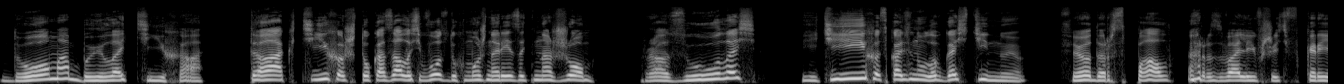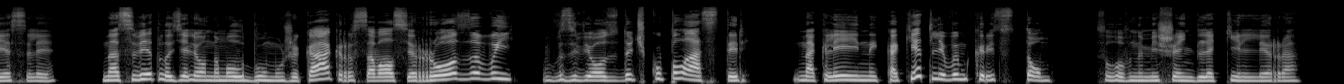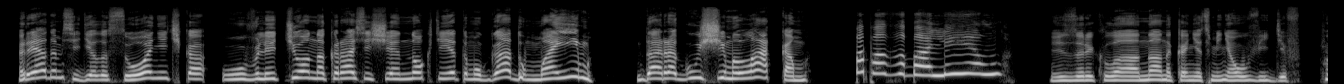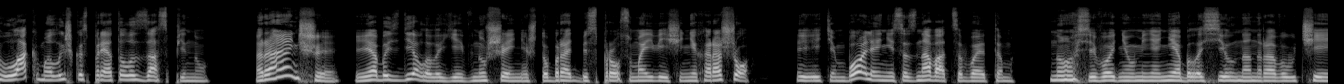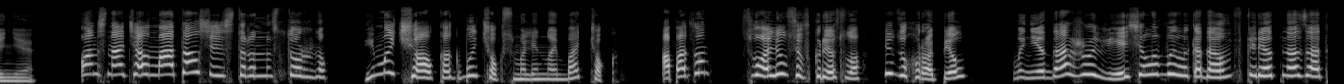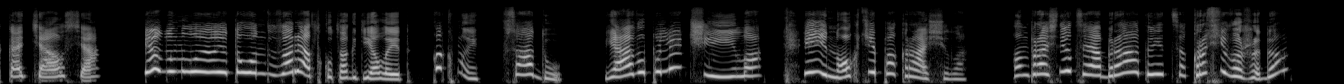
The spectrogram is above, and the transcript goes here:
Дома было тихо. Так тихо, что казалось, воздух можно резать ножом. Разулась и тихо скользнула в гостиную. Федор спал, развалившись в кресле. На светло-зеленом лбу мужика красовался розовый в звездочку пластырь, наклеенный кокетливым крестом, словно мишень для киллера. Рядом сидела Сонечка, увлеченно красящая ногти этому гаду моим дорогущим лаком. «Папа заболел!» — изрекла она, наконец меня увидев. Лак малышка спрятала за спину. Раньше я бы сделала ей внушение, что брать без спросу мои вещи нехорошо, и тем более не сознаваться в этом. Но сегодня у меня не было сил на нравоучение. Он сначала мотался из стороны в сторону, и мычал, как бычок смоляной бачок. А потом свалился в кресло и захрапел. Мне даже весело было, когда он вперед-назад качался. Я думала, это он зарядку так делает, как мы в саду. Я его полечила и ногти покрасила. Он проснется и обрадуется. Красиво же, да?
